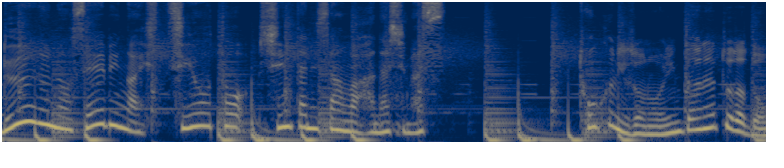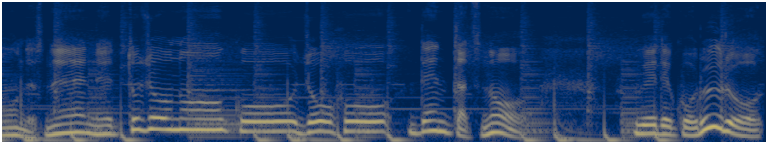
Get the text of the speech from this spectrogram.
ルールの整備が必要と新谷さんは話します。特にそのインターネットだと思うんですね。ネット上のこう情報伝達の上でこうルールを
